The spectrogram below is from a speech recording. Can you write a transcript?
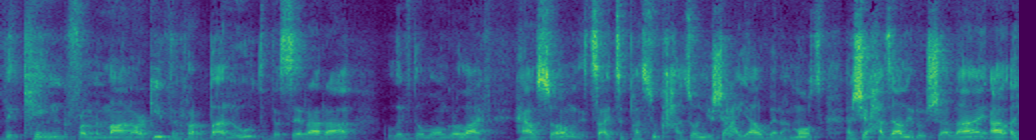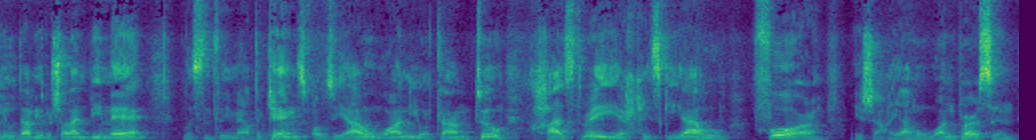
the king, from the monarchy, the rabbanut, the serara, lived a longer life. How so? It cites a pasuk Hazon Yeshayahu ben Amos Asher Hazal Yerushalayim Al Yehuda Yerushalayim Bimeh. Listen to the amount of kings. Oziyahu one, Yotam two, Ahaz three, Yehizkiyahu four, Yeshayahu one person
